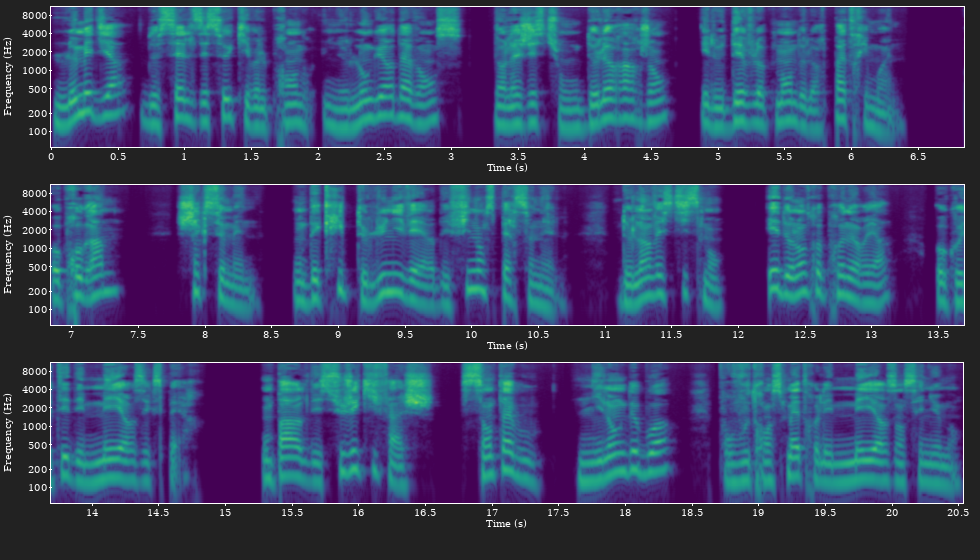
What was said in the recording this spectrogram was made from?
le média de celles et ceux qui veulent prendre une longueur d'avance dans la gestion de leur argent et le développement de leur patrimoine. Au programme, chaque semaine, on décrypte l'univers des finances personnelles, de l'investissement et de l'entrepreneuriat aux côtés des meilleurs experts. On parle des sujets qui fâchent, sans tabou ni langue de bois, pour vous transmettre les meilleurs enseignements.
